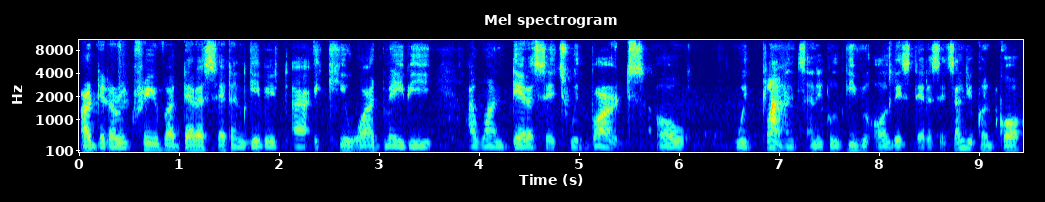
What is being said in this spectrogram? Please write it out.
or data retriever data set and give it uh, a keyword. Maybe I want data sets with birds or with plants and it will give you all these data sets and you can go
